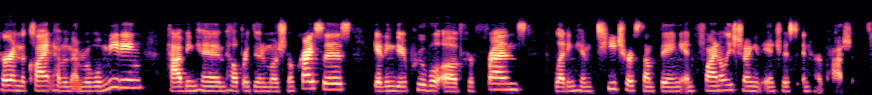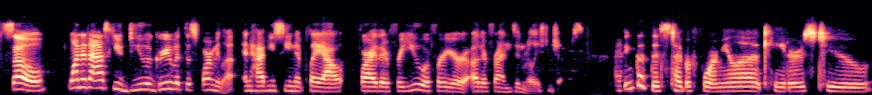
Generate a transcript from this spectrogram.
her and the client have a memorable meeting, having him help her through an emotional crisis, getting the approval of her friends, letting him teach her something, and finally showing an interest in her passions. So, wanted to ask you do you agree with this formula and have you seen it play out for either for you or for your other friends in relationships? I think that this type of formula caters to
